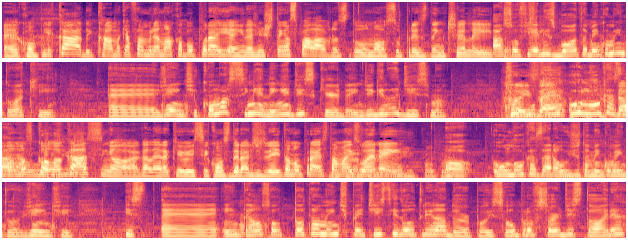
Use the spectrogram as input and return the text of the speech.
É complicado e calma que a família não acabou por aí ainda. A gente tem as palavras do nosso presidente eleito. A Sofia Lisboa também comentou aqui. É, gente, como assim Enem é de esquerda? Indignadíssima. Pois O- é. o Lucas Então vamos Araújo- colocar assim, ó. A galera que se considerar de direita não presta mais o Presta Enem. por favor. Ó, o Lucas Araújo também comentou. Gente, é, então sou totalmente petista e doutrinador, pois sou professor de história.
